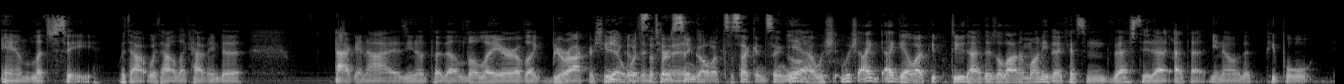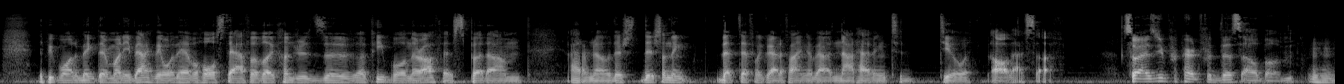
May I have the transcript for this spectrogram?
and let's see without without like having to agonize, you know, the, the, the layer of like bureaucracy. Yeah, that goes what's the first it. single? What's the second single? Yeah, which which I, I get why people do that. There's a lot of money that gets invested at, at that. You know that people that people want to make their money back. They want they have a whole staff of like hundreds of, of people in their office. But um, I don't know. There's there's something that's definitely gratifying about not having to deal with all that stuff. So as you prepared for this album, Mm-hmm.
